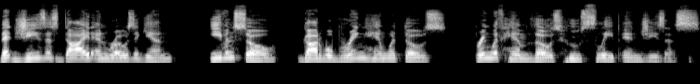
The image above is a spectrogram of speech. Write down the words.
that Jesus died and rose again, even so, God will bring him with those, bring with him those who sleep in Jesus.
